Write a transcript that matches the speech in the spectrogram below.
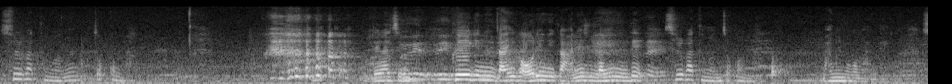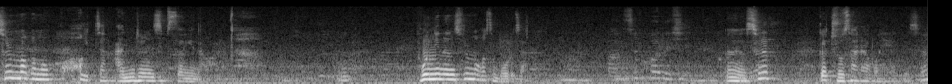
술 같은 거는 조금만. 내가 지금 그 얘기는 나이가 어리니까 안 해주려고 했는데 술 같은 건 조금만. 많이 먹으면 안 돼. 술 먹으면 꼭 있잖아. 안 좋은 습성이 나와요. 응? 본인은 술 먹어서 모르잖아. 술버릇이 있는. 네, 술, 그러니까 주사라고 해야 되죠.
